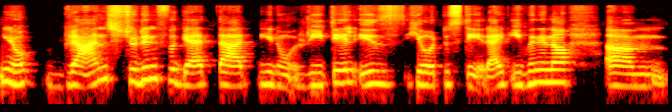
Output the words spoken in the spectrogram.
you know brands shouldn't forget that you know retail is here to stay right? Even in a um,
